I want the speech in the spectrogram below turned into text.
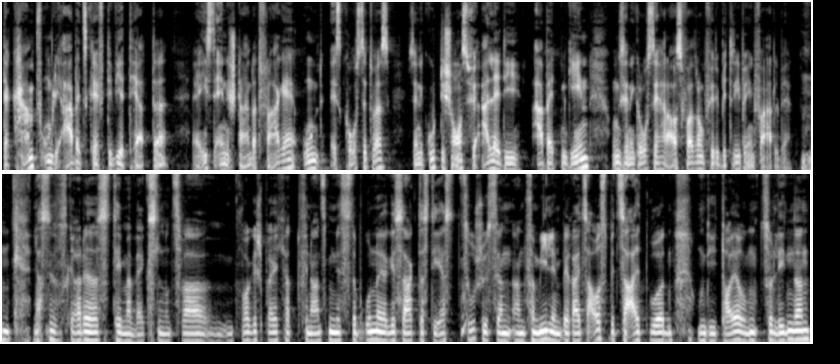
Der Kampf um die Arbeitskräfte wird härter. Er ist eine Standardfrage und es kostet was. Es ist eine gute Chance für alle, die arbeiten gehen und es ist eine große Herausforderung für die Betriebe in Vorarlberg. Mhm. Lassen Sie uns gerade das Thema wechseln. Und zwar im Vorgespräch hat Finanzminister Brunner ja gesagt, dass die ersten Zuschüsse an, an Familien bereits ausbezahlt wurden, um die Teuerung zu lindern.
